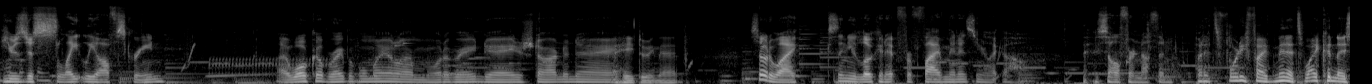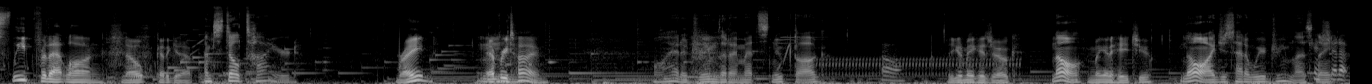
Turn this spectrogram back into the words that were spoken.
He was just slightly off screen. I woke up right before my alarm. What a great day to start the day. I hate doing that. So do I. Because then you look at it for five minutes and you're like, oh, it's all for nothing. But it's 45 minutes. Why couldn't I sleep for that long? Nope, gotta get up. I'm still tired. Right? Every Mhm. time. Well, I had a dream that I met Snoop Dogg. Oh. Are you gonna make a joke? No, Am I gonna hate you? no, I just had a weird dream last Okay, night. shut up.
